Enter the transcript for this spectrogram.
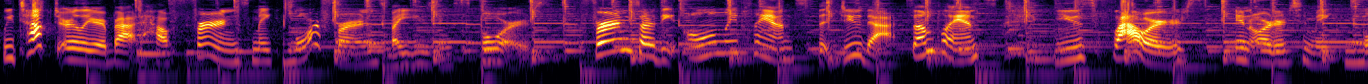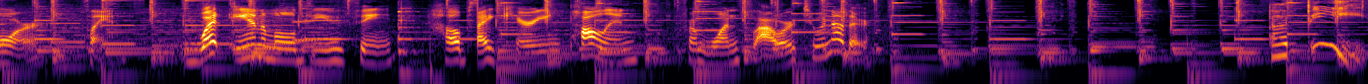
We talked earlier about how ferns make more ferns by using spores. Ferns are the only plants that do that. Some plants use flowers in order to make more plants. What animal do you think helps by carrying pollen from one flower to another? A bee.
